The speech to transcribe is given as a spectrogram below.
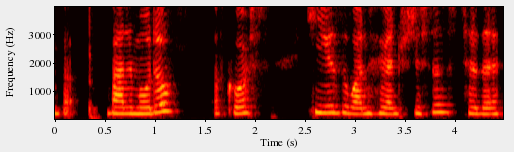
but Baron Mordo, of course. He is the one who introduces to the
